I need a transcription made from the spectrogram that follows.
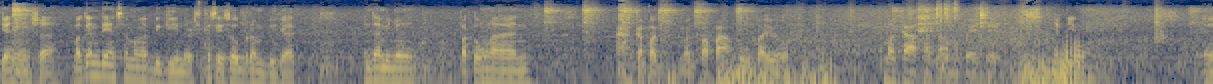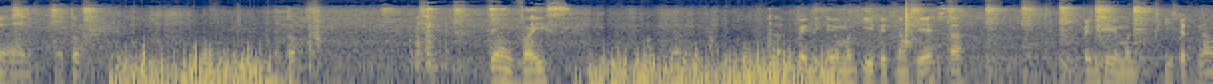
Ganyan siya. Maganda yan sa mga beginners kasi sobrang bigat. Ang dami yung patungan. Kapag magpapako kayo, magkakatama pwede. Ito yung Ayan, ito. Ito. Ito yung vice. At Pwede kayo mag-ipit ng piyesa. Pwede kayo mag-ipit ng...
